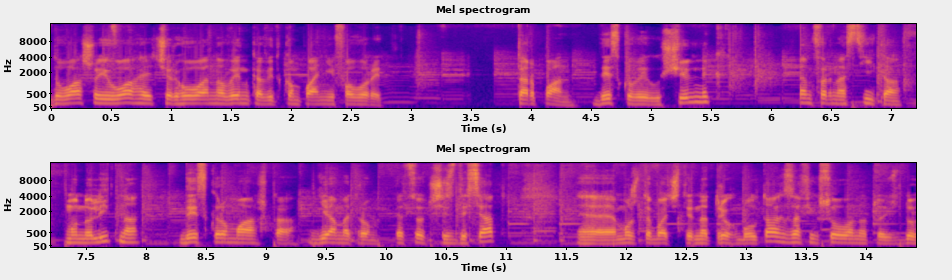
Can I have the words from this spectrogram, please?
До вашої уваги чергова новинка від компанії Фаворит. Тарпан дисковий лущильник. Демпферна стійка монолітна, диск ромашка діаметром 560. Е, можете бачити на трьох болтах зафіксовано, тобто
